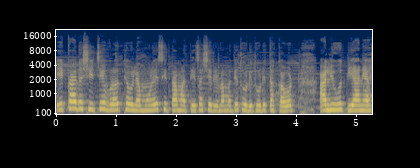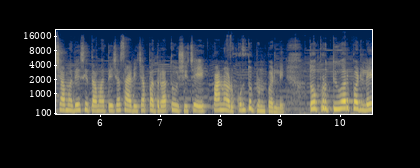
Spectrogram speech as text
एकादशीचे व्रत ठेवल्यामुळे सीतामातेच्या शरीरामध्ये थोडी थोडी थकावट आली होती आणि अशामध्ये सीतामातेच्या साडीच्या पदरात तुळशीचे एक पान अडकून तुटून पडले. तो पृथ्वीवर पडले.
